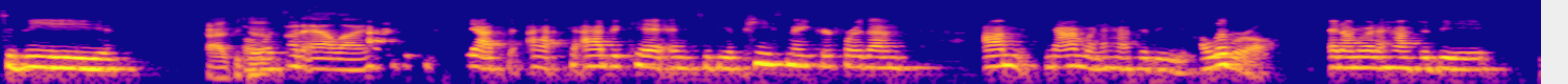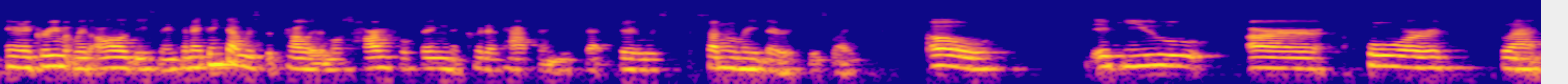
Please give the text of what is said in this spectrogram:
to be advocate, oh, an ally. Yeah, to, to advocate and to be a peacemaker for them. I'm now I'm going to have to be a liberal and I'm going to have to be in agreement with all of these things. And I think that was the probably the most harmful thing that could have happened is that there was suddenly there's this like, oh, if you are for black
